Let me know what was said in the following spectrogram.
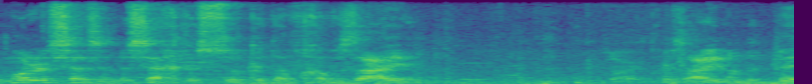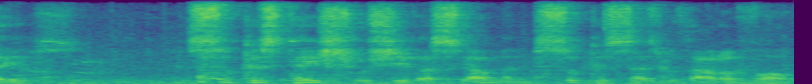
The Gemara says in Masechta Sukkot of Chavzayin, Chavzayin on the base, Sukkot Teish Shivas Yamim, Sukkot says without a vav.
